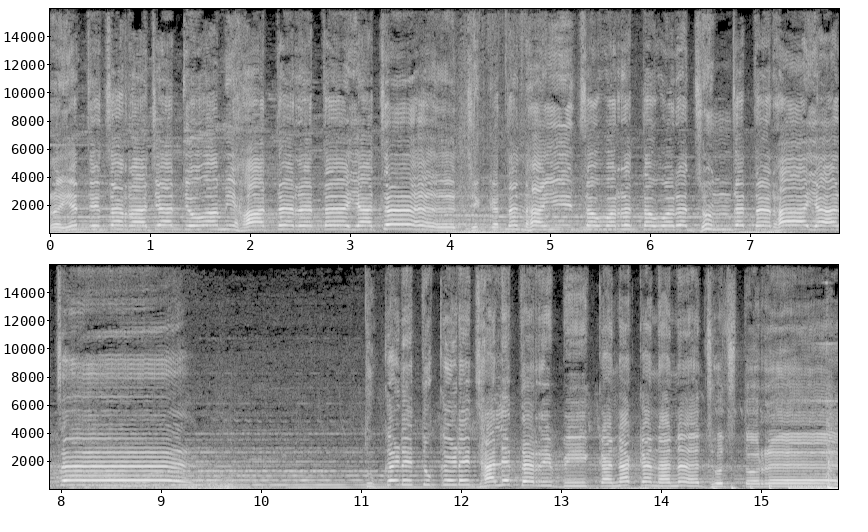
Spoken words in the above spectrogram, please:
रयतेचा राजा त्यो आम्ही हातरत याच. जिकत नाही जवर तवर झुंजत राहायाच. तुकडे तुकडे झाले तरी बी कना कनान झुजतो र.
